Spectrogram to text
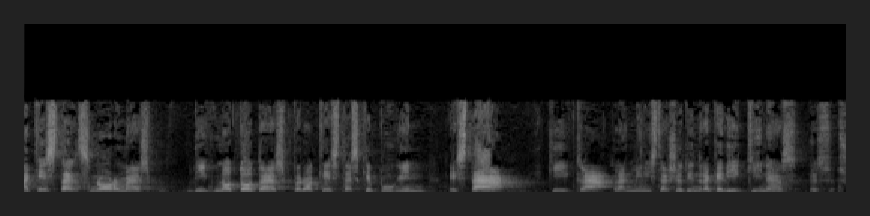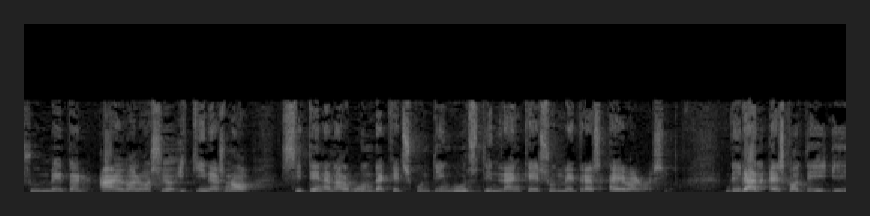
Aquestes normes, dic no totes, però aquestes que puguin estar aquí, clar, l'administració tindrà que dir quines es a avaluació i quines no. Si tenen algun d'aquests continguts, tindran que sotmetre's a avaluació. Diran, escolti, i,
